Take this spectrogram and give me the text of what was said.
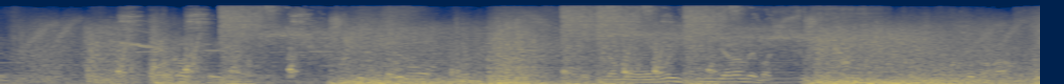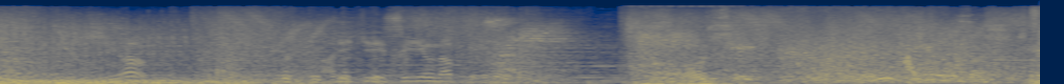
じゃ分かっているこちらも思い切りやらねば失礼違う張り切りすぎるなってこともし本気を出して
